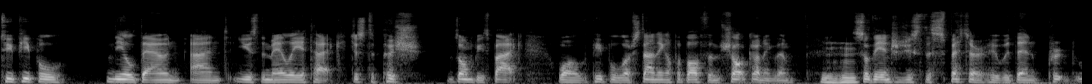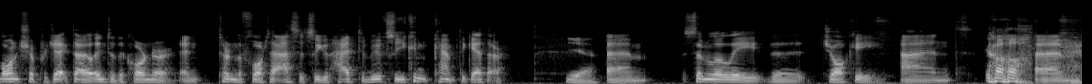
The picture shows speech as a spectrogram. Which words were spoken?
two people kneel down and use the melee attack just to push zombies back, while the people are standing up above them, shotgunning them. Mm-hmm. So they introduced the spitter, who would then pr- launch a projectile into the corner and turn the floor to acid. So you had to move, so you couldn't camp together. Yeah. Um, similarly, the jockey and Oh, um,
